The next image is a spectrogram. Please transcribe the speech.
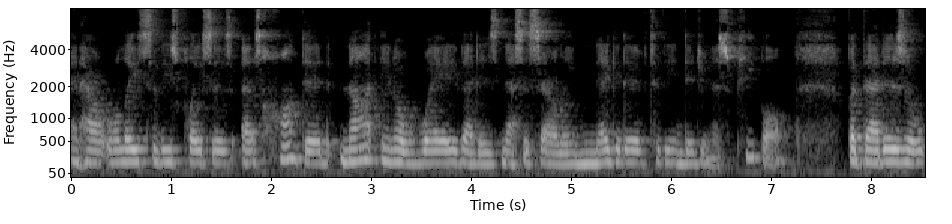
and how it relates to these places as haunted, not in a way that is necessarily negative to the indigenous people, but that is a,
